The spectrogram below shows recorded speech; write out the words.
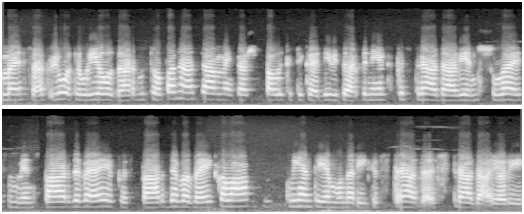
mēs ļoti lielu darbu to panācām. Vienkārši palika tikai divi darbinieki, kas strādā, viens šulējs un viens pārdevēja, kas pārdeva veikalā klientiem un arī, kas strādā, strādāja arī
